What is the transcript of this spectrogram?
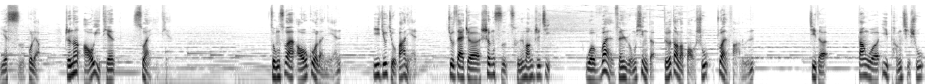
也死不了，只能熬一天算一天。总算熬过了年。一九九八年，就在这生死存亡之际，我万分荣幸地得到了宝书转法轮。记得，当我一捧起书，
